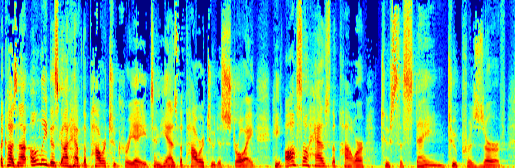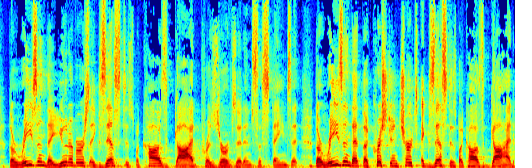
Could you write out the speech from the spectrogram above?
Because not only does God have the power to create and he has the power to destroy, he also has the power to sustain, to preserve. The reason the universe exists is because God preserves it and sustains it. The reason that the Christian church exists is because God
